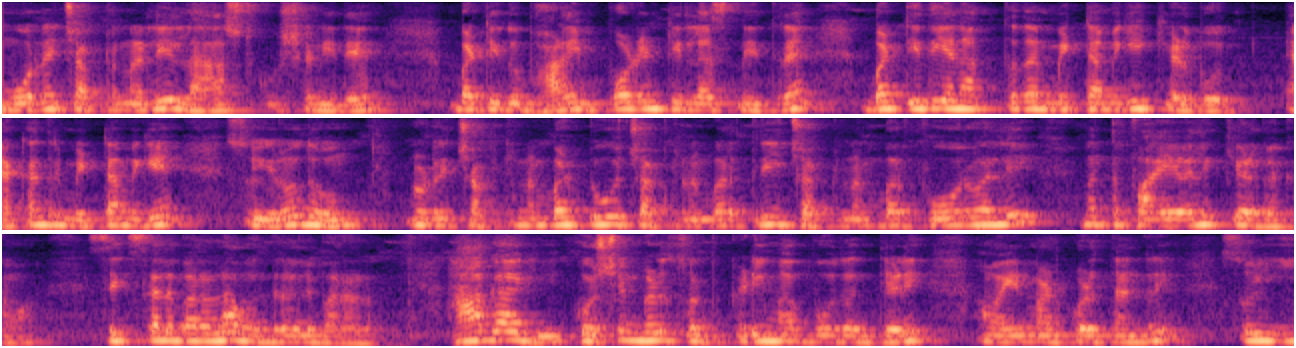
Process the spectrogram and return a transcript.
ಮೂರನೇ ಚಾಪ್ಟರ್ನಲ್ಲಿ ಲಾಸ್ಟ್ ಕ್ವಶನ್ ಇದೆ. ಬಟ್ ಇದು ಭಾಳ ಇಂಪಾರ್ಟೆಂಟ್ ಇಲ್ಲ ಸ್ನೇಹಿತರೆ. ಬಟ್ ಇದು ಏನಾಗ್ತದೆ? ಮಿಡ್ ಟರ್ಮಿಗೆ ಕೇಳ್ಬೋದು. ಯಾಕಂದರೆ ಮಿಡ್ ಸೊ ಇರೋದು ನೋಡಿರಿ chapter number two chapter number three chapter number ಫೋರಲ್ಲಿ ಮತ್ತು ಫೈವಲ್ಲಿ ಕೇಳಬೇಕವ. ಸಿಕ್ಸಲ್ಲಿ ಬರಲ್ಲ, ಒಂದರಲ್ಲಿ ಬರಲ್ಲ. ಹಾಗಾಗಿ ಕ್ವಶನ್ಗಳು ಸ್ವಲ್ಪ ಕಡಿಮೆ ಆಗ್ಬೋದು ಅಂತೇಳಿ ಅವ ಏನು ಮಾಡ್ಕೊಳ್ತಾನೆ ರೀ ಸೊ ಈ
